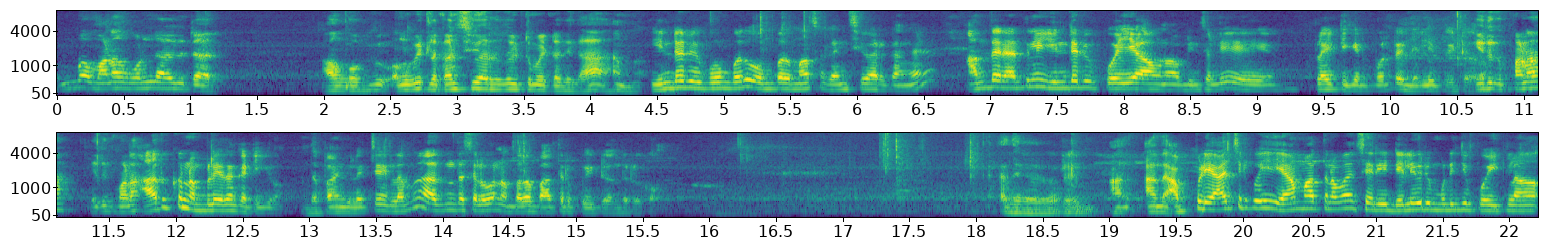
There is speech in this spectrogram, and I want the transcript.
ரொம்ப மனம் ஒன்று அழுதுட்டாரு. அவங்க அவங்க வீட்டில் கன்சீவாக இருந்து விட்டு போயிட்டு வந்தீங்களா? ஆமாம் இன்டர்வியூ போகும்போது ஒன்பது மாதம் கன்சீவாக இருக்காங்க. அந்த நேரத்துலையும் இன்டர்வியூ போயே ஆகணும் அப்படின்னு சொல்லி ஃப்ளைட் டிக்கெட் போட்டு டெல்லி போயிட்டு. இதுக்கு பணம்? இதுக்கு பணம்? அதுக்கும் நம்மளே தான் கட்டிக்கிறோம். அந்த பாஞ்சு லட்சம் இல்லாமல் அந்த செலவும் நம்ம தான் பார்த்துட்டு போயிட்டு வந்திருக்கோம். அது ஒரு அந்த- அப்படி ஆச்சுட்டு போய் ஏமாத்தினவன் சரி டெலிவரி முடிஞ்சு போய்க்கலாம்.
